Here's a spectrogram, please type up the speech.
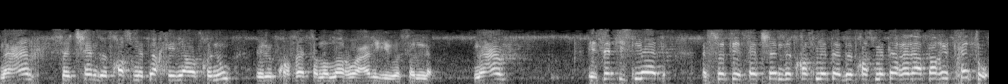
Naam, cette chaîne de transmetteurs qu'il y a entre nous et le prophète sallallahu alayhi wa sallam. Et cette isnad, cette chaîne de transmetteurs, de transmetteurs, elle est apparue très tôt.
